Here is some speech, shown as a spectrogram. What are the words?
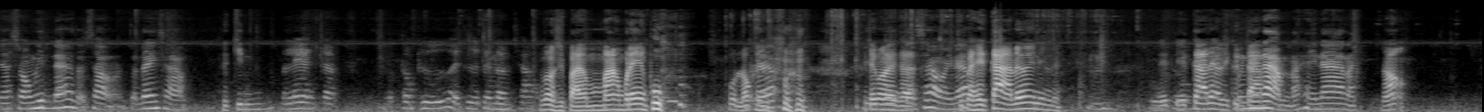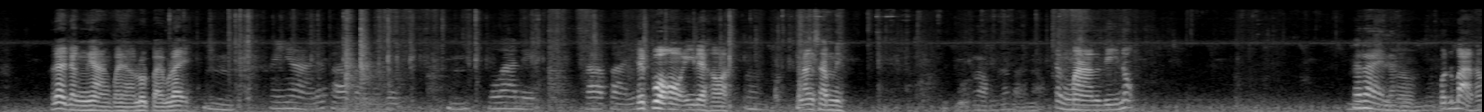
ยาสองมิตรนะแต่เช้าจะได้สามจะกินมาเล่นกับต้องถือเลยถือแต่ตอนเช้า เราสิไปมางแรงผู้ พูดล็อกกันจังหน่อยก็แต่เช้าอีกสิแล้วไปเหตุการณ์เลยนี่เลยเหตุการณ์ได้อะไรขึ้มันนตาไม่มน้ำนะให้หน้านะเนาะไม่ได้จังยางไปนะรถไปบ่ได้อืมให้ยาและพาไปเมื่อวานนี้พาไปเฮ็ดปวกออกอีกเลยเขาอะลังซ้ำนี่อยู่ลำนั่นแหละเนาะจังมาดีเนาะเท่าไหร่นะเออคนบ้านเขา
